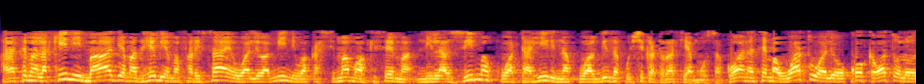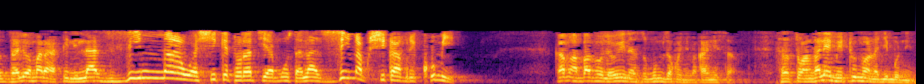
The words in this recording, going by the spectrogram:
anasema lakini baadhi ya madhehebu ya mafarisayo walioamini wakasimama wakisema ni lazima kuwatahiri na kuwaagiza kushika torati ya musa kwao anasema watu waliookoka watu waliozaliwa mara ya pili lazima washike torati ya musa lazima kushika amri kumi. Kama ambavyo leo hii inazungumzwa kwenye makanisa. Sasa tuangalie mitume wanajibu nini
